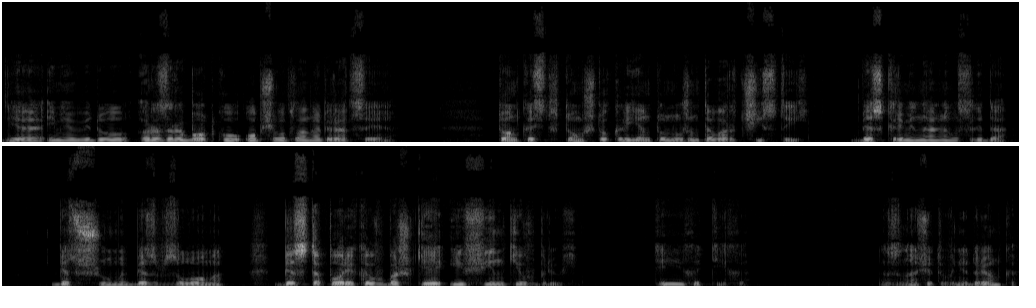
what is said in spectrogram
Я имею в виду разработку общего плана операции. Тонкость в том, что клиенту нужен товар чистый, без криминального следа, без шума, без взлома, без топорика в башке и финки в брюхе. Тихо, тихо. Значит, внедренка?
